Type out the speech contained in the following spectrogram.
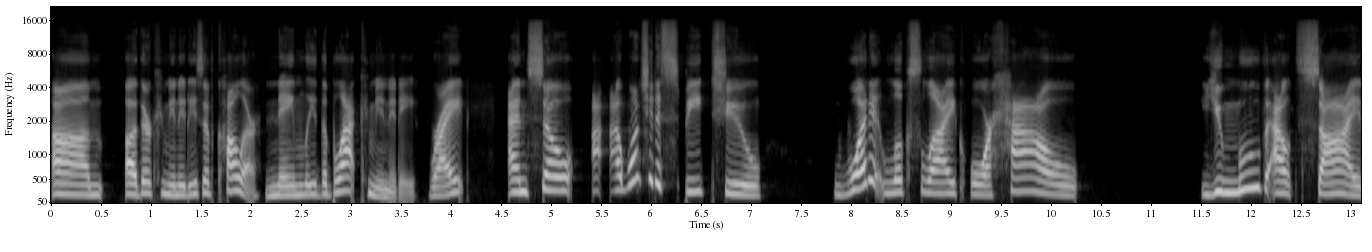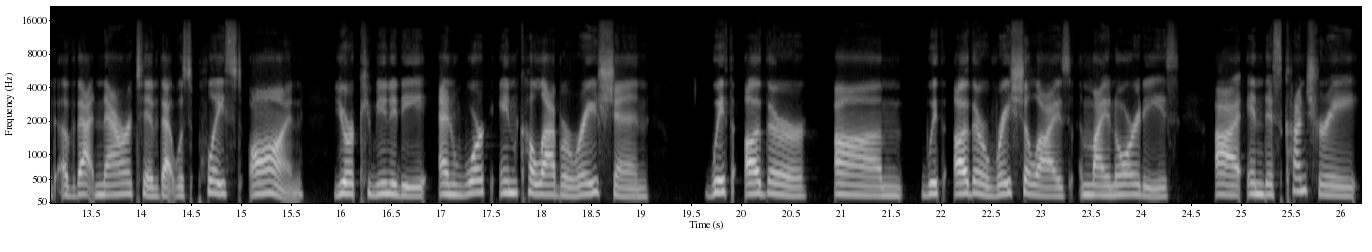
um, other communities of color, namely the Black community, right? And so I, I want you to speak to what it looks like or how you move outside of that narrative that was placed on your community and work in collaboration with other um, with other racialized minorities uh, in this country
